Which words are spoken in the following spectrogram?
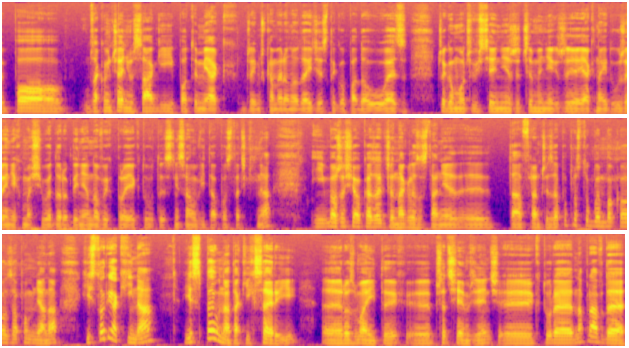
e, po zakończeniu sagi i po tym, jak James Cameron odejdzie z tego padołu łez, czego mu oczywiście nie życzymy, niech żyje jak najdłużej, niech ma siłę do robienia nowych projektów, to jest niesamowita postać kina i może się okazać, że nagle zostanie y, ta franczyza po prostu głęboko zapomniana. Historia kina jest pełna takich serii y, rozmaitych y, przedsięwzięć, y, które naprawdę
